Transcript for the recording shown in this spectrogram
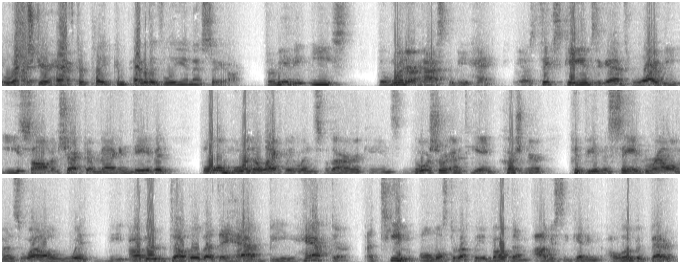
last year HAFTR played competitively in SAR. For me, the East, the winner has to be HANC. You know, six games against YDE, Solomon Schechter, Magen David, all more than likely wins for the Hurricanes. North Shore, MTA, and Kushner could be in the same realm as well, with the other double that they have being HAFTR, a team almost directly above them, obviously getting a little bit better.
